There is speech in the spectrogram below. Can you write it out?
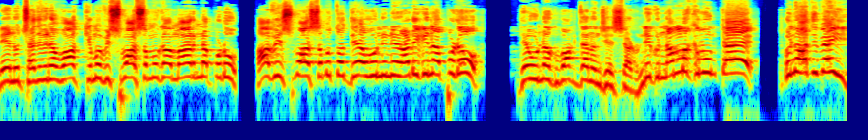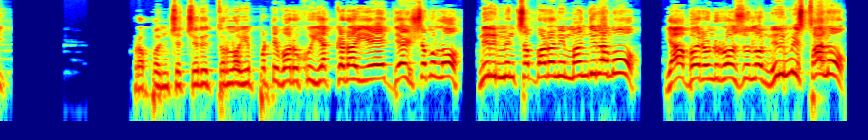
నేను చదివిన వాక్యము విశ్వాసముగా మారినప్పుడు ఆ విశ్వాసముతో దేవుణ్ణి నేను అడిగినప్పుడు దేవుడు నాకు వాగ్దానం చేశాడు. నీకు నమ్మకం ఉంటే పునాది వేయి. ప్రపంచ చరిత్రలో ఇప్పటి వరకు ఎక్కడ ఏ దేశములో నిర్మించబడని మందిరము యాభై రెండు రోజుల్లో నిర్మిస్తాను?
